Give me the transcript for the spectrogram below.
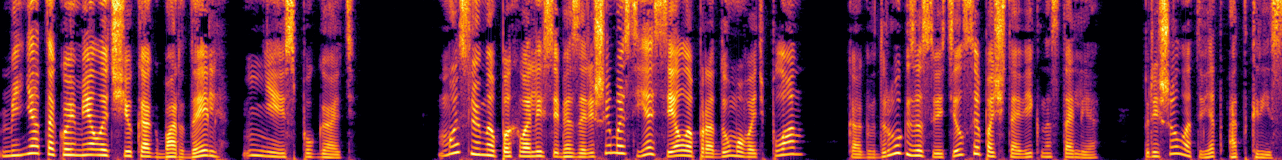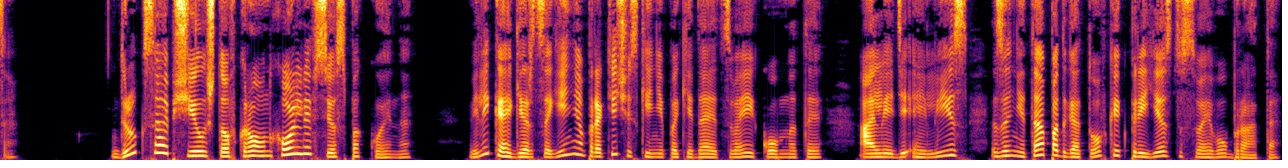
Меня такой мелочью, как бордель, не испугать. Мысленно похвалив себя за решимость, я села продумывать план, как вдруг засветился почтовик на столе. Пришел ответ от Криса. Друг сообщил, что в Кроун-Холле все спокойно. Великая герцогиня практически не покидает своей комнаты, а леди Элиз занята подготовкой к приезду своего брата.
